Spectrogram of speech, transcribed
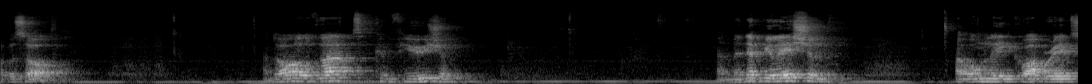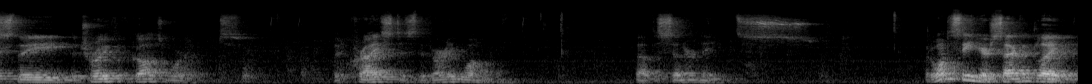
of us all. And all of that confusion and manipulation only corroborates the, the truth of God's Word that Christ is the very one that the sinner needs. But I want to see here, secondly,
